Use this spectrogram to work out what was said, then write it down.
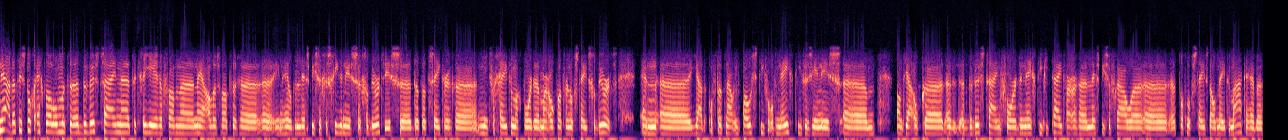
Ja, dat is toch echt wel om het uh, bewustzijn uh, te creëren van uh, nou ja, alles wat er in heel de lesbische geschiedenis gebeurd is. dat dat zeker niet vergeten mag worden, maar ook wat er nog steeds gebeurt. En ja, of dat nou in positieve of negatieve zin is. Ehm, want ja, ook het bewustzijn voor de negativiteit waar lesbische vrouwen toch nog steeds wel mee te maken hebben.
